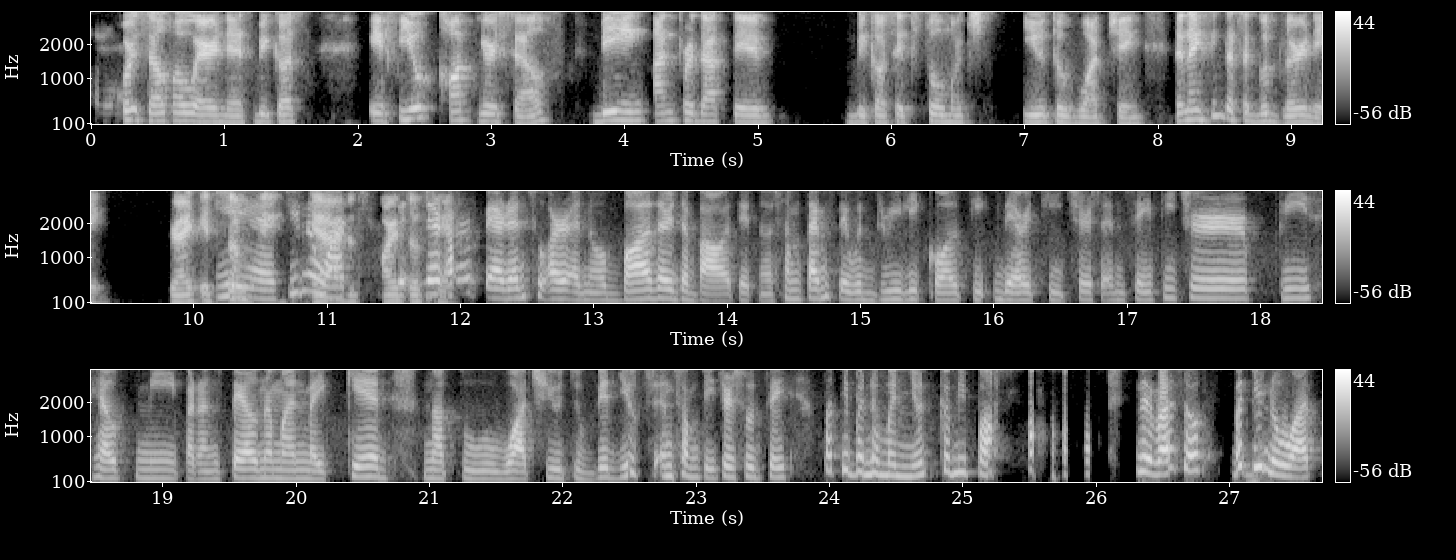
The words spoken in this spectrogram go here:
correct. for self-awareness because if you caught yourself being unproductive because it's too much YouTube watching, then I think that's a good learning, right? It's something Yes, you know yeah, what? that's part Th- of there it. are parents who are ano, bothered about it. No? Sometimes they would really call te- their teachers and say, Teacher, please help me. Parang tell naman my kid not to watch YouTube videos. And some teachers would say, Pati ba naman yun? Kami pa. diba? So, but you know what?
